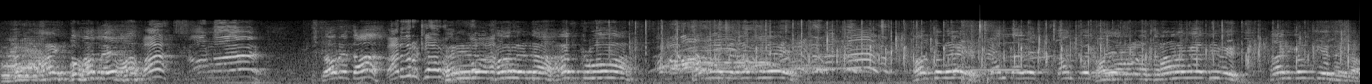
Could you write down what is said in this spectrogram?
Verður ekki hægt að halda. Hva? Klára þetta! Verður að klára. Er að Koma. klára þetta? Öskum á hann. Halda yfir, halda leið. Halda leið. Standa upp, standa upp! Það þarf að draga þetta yfir. Hvað er í gangi þetta hérna?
